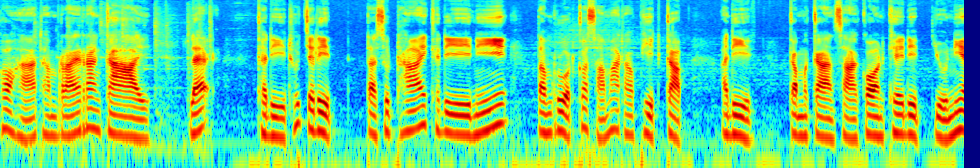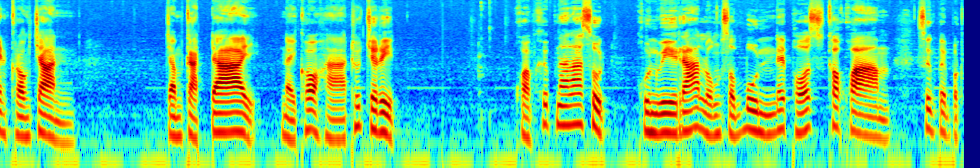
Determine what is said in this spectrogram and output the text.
ข้อหาทำร้ายร่างกาย และคดีทุจริต แต่สุดท้ายคดีนี้ตำรวจก็สามารถเอาผิดกับอดีต กรรมการสากลเครดิตยูเนียนคลองจันทน์จำกัดได้ในข้อหาทุจริต ความคืบหน้าล่าสุด คุณวีระหลงสมบุญได้โพสต์ข้อความ ซึ่งเป็นบท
